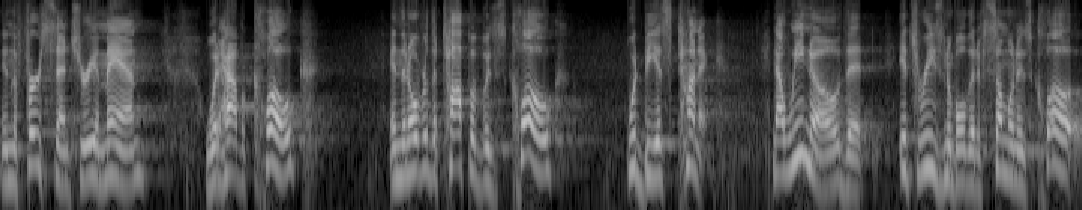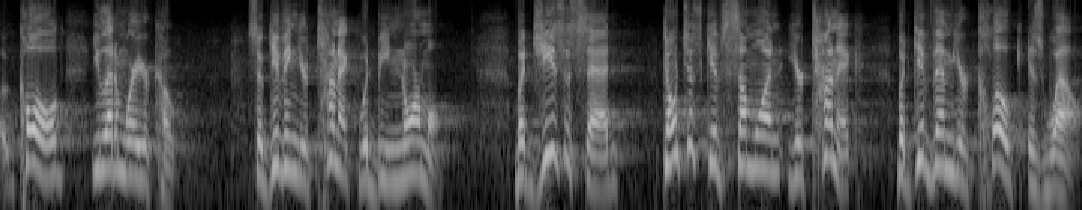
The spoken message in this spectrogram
in the first century, a man, would have a cloak, and then over the top of his cloak would be his tunic. Now we know that it's reasonable that if someone is clo- cold, you let them wear your coat. So giving your tunic would be normal. But Jesus said, don't just give someone your tunic, but give them your cloak as well.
